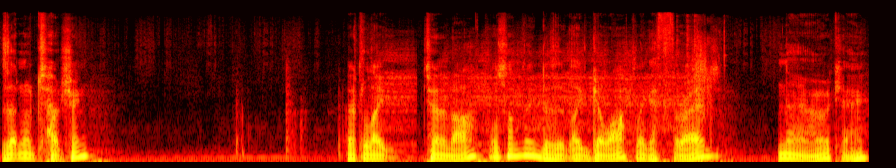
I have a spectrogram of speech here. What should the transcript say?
Is that not touching? Do I have to, like, turn it off or something? Does it, like, go off like a thread? No, okay.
